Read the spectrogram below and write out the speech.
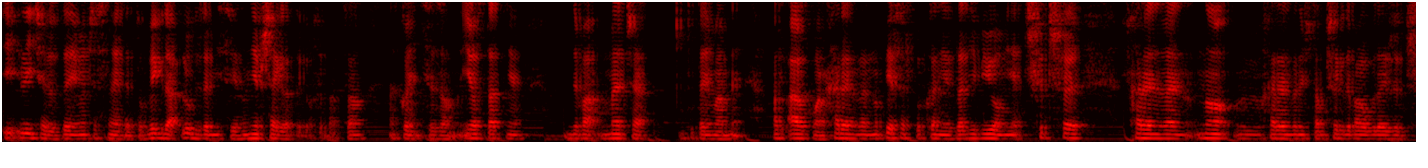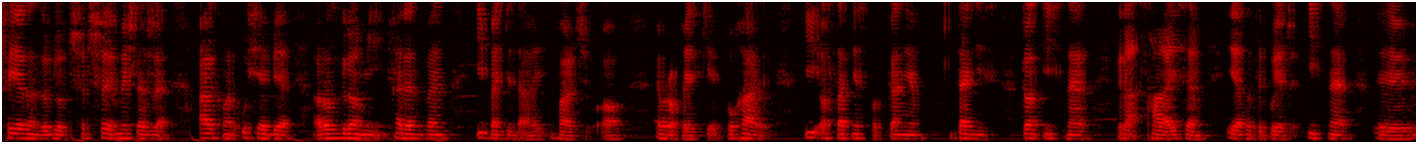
I liczę, że tutaj Manchester United to wygra lub zremisuje, no nie przegra tego chyba, co? Na koniec sezonu. I ostatnie dwa mecze tutaj mamy AS Alkmaar, Herenveen, no pierwsze spotkanie zadziwiło mnie 3-3 w Herenveen, no Herenveen już tam przegrywał bodajże 3-1, zrobiło 3-3, myślę, że Alkmaar u siebie rozgromi Herenveen i będzie dalej walczył o europejskie puchary. I ostatnie spotkanie, tenis, John Isner gra z Halaisem i ja to typuję, że Isner yy,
